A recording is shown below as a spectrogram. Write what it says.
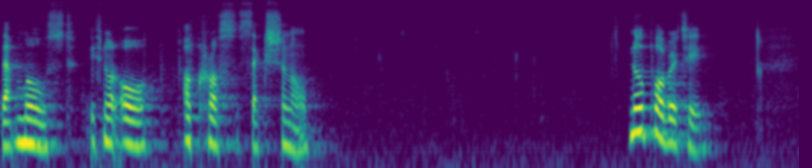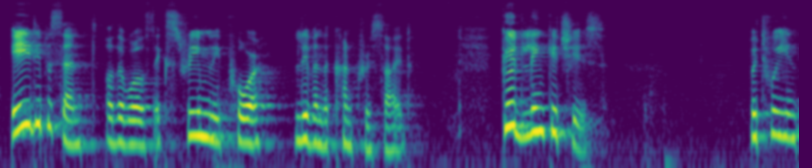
that most, if not all, are cross sectional. No poverty. 80% of the world's extremely poor live in the countryside. Good linkages between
